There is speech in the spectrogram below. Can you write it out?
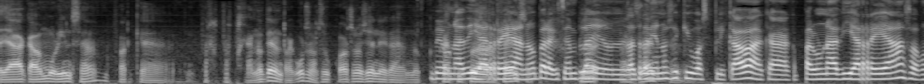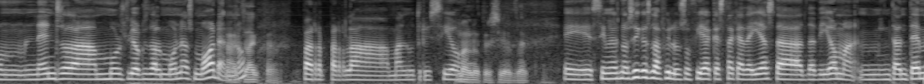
allà acaben morint-se perquè, perquè no tenen recursos, el seu cos no genera no, Bé, una diarrea, no? Per exemple, No, l'altre dia no sé exacte. qui ho explicava, que per una diarrea, segons nens a molts llocs del món es moren, no? Exacte, Per, per la malnutrició. malnutrició, exacte. Eh, si més no, sí que és la filosofia aquesta que deies de, de dir, home, intentem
